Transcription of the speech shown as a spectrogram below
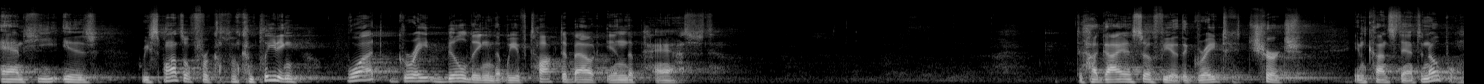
And he is responsible for completing what great building that we have talked about in the past? The Hagia Sophia, the great church in Constantinople.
